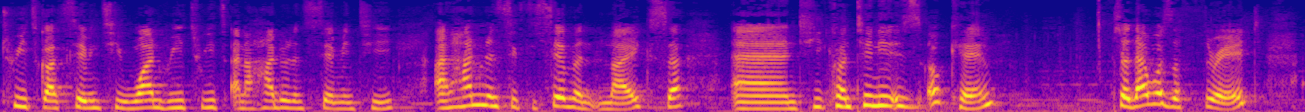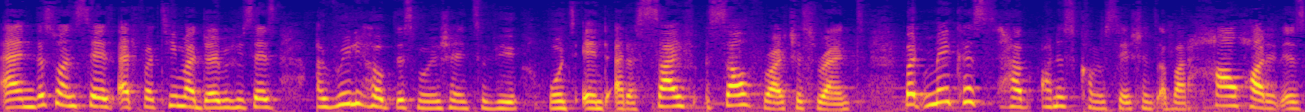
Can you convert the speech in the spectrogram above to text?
tweet got 71 retweets and 170 and 167 likes. And he continues, okay. So that was a thread. And this one says at Fatima Derby, who says, I really hope this Mauritian interview won't end at a self righteous rant, but make us have honest conversations about how hard it is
